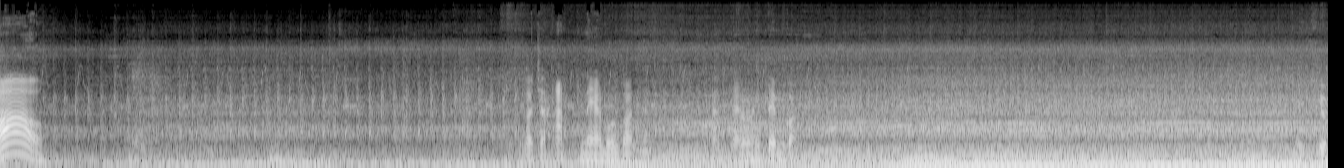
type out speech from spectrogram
อ้าวเราจะอัดแนวนู้นก่อนนะครับอัดแนวนู้นให้เต็มก่อน อยู่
